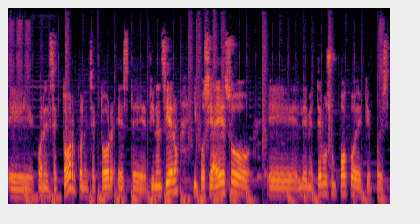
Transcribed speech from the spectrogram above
eh, con el sector, con el sector este, financiero. Y pues si a eso eh, le metemos un poco de que pues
